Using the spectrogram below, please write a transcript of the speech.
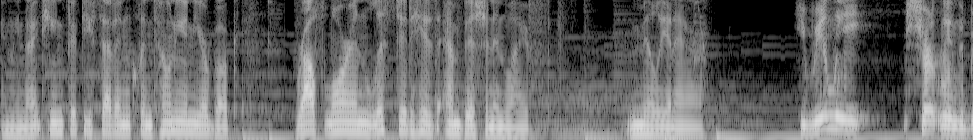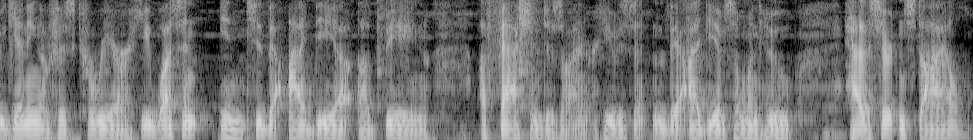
in the 1957 Clintonian yearbook, Ralph Lauren listed his ambition in life millionaire. He really, certainly in the beginning of his career, he wasn't into the idea of being a fashion designer. He was the idea of someone who had a certain style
